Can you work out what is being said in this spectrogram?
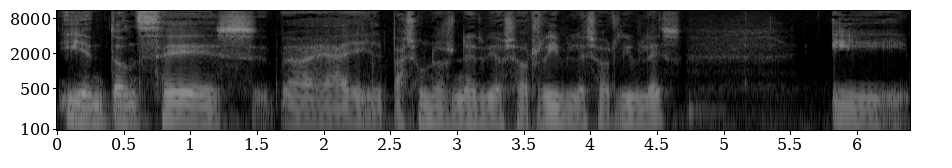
Y entonces él pasó unos nervios horribles, horribles. Y,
